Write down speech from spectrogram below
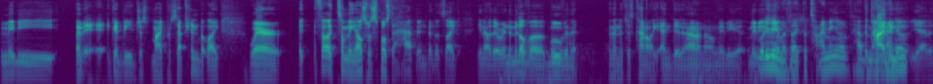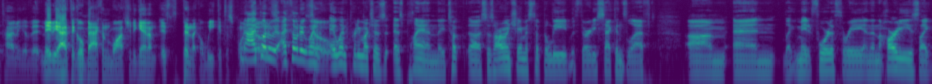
maybe I mean, it could be just my perception, but like where it, it felt like something else was supposed to happen, but it's like you know they were in the middle of a move and it and then it just kind of like ended. I don't know, maybe uh, maybe what do you mean just with like the timing of how the, the match timing of yeah the timing of it? Maybe I have to go back and watch it again. I'm, it's been like a week at this point. No, I thought it. I thought it went. so- It went pretty much as as planned. They took uh, Cesaro and Sheamus took the lead with 30 seconds left, um, and like made it four to three. And then the Hardys like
